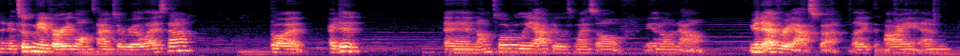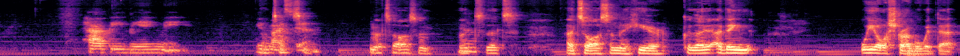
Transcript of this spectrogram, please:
And it took me a very long time to realize that, but I did. And I'm totally happy with myself, you know, now in every aspect. Like I am happy being me in That's my awesome. skin. That's awesome. That's that's that's awesome to hear because I, I think we all struggle with that,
